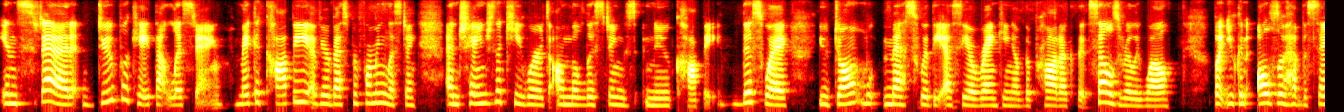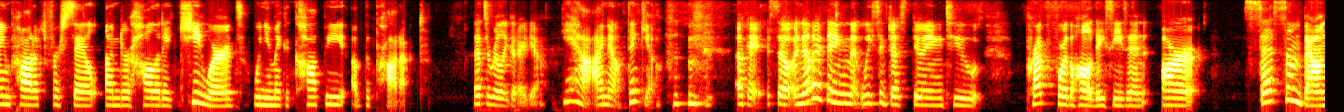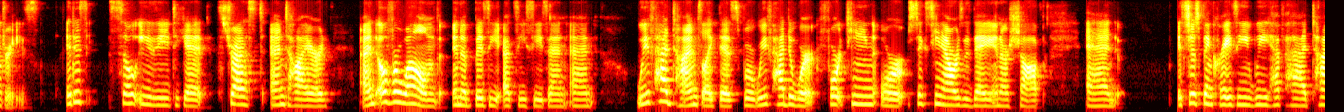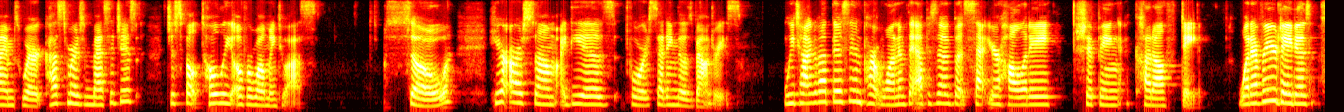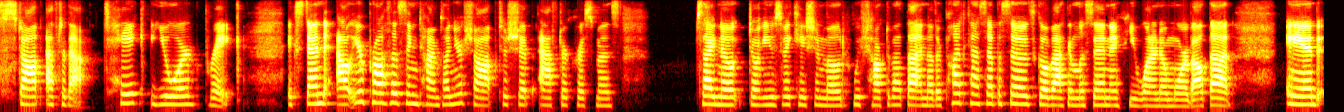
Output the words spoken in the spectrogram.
Instead, duplicate that listing, make a copy of your best performing listing, and change the keywords on the listing's new copy. This way, you don't mess with the SEO ranking of the product that sells really well, but you can also have the same product for sale under holiday keywords when you make a copy of the product. That's a really good idea. Yeah, I know. Thank you. okay, so another thing that we suggest doing to prep for the holiday season are set some boundaries. It is so easy to get stressed and tired and overwhelmed in a busy Etsy season. And we've had times like this where we've had to work 14 or 16 hours a day in our shop. And it's just been crazy. We have had times where customers' messages just felt totally overwhelming to us. So, here are some ideas for setting those boundaries. We talked about this in part one of the episode, but set your holiday shipping cutoff date. Whatever your date is, stop after that. Take your break. Extend out your processing times on your shop to ship after Christmas. Side note, don't use vacation mode. We've talked about that in other podcast episodes. Go back and listen if you want to know more about that. And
